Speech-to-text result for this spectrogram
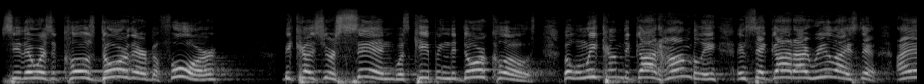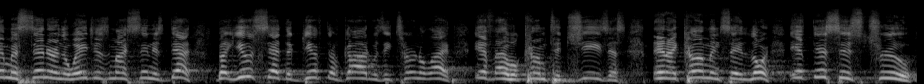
See, there was a closed door there before, because your sin was keeping the door closed. But when we come to God humbly and say, God, I realize that I am a sinner and the wages of my sin is death. But you said the gift of God was eternal life if I will come to Jesus. And I come and say, Lord, if this is true,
